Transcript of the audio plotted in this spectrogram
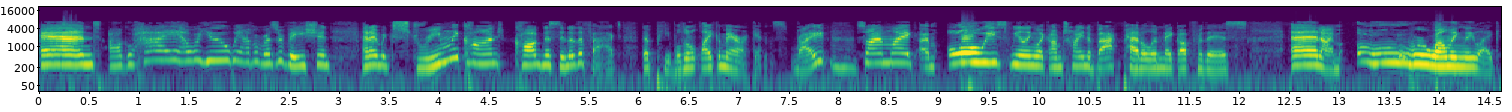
And I'll go, hi, how are you? We have a reservation. And I'm extremely con- cognizant of the fact that people don't like Americans, right? Mm-hmm. So I'm like, I'm always feeling like I'm trying to backpedal and make up for this. And I'm overwhelmingly like,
